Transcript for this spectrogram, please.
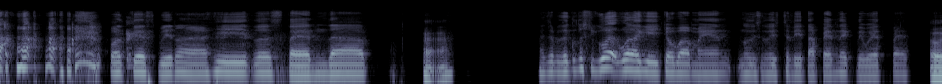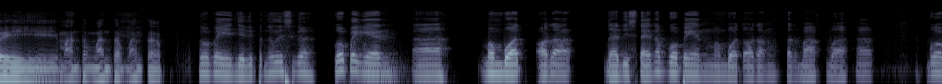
podcast birahi terus stand up. Heeh. Macam itu terus gua gua lagi coba main nulis-nulis cerita pendek di Wattpad. Wih, mantap mantap mantap. Gue pengen jadi penulis gua. Gue pengen eh, membuat orang dari stand up gue pengen membuat orang terbahak-bahak. Gue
